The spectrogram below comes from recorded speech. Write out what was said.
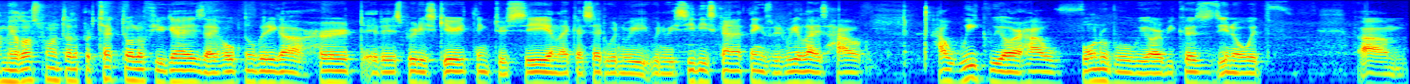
May Allah subhanahu protect all of you guys. I hope nobody got hurt. It is pretty scary thing to see. And like I said, when we when we see these kind of things, we realize how how weak we are, how vulnerable we are because you know with um,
